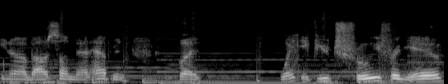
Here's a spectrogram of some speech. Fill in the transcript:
you know about something that happened. But when if you truly forgive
